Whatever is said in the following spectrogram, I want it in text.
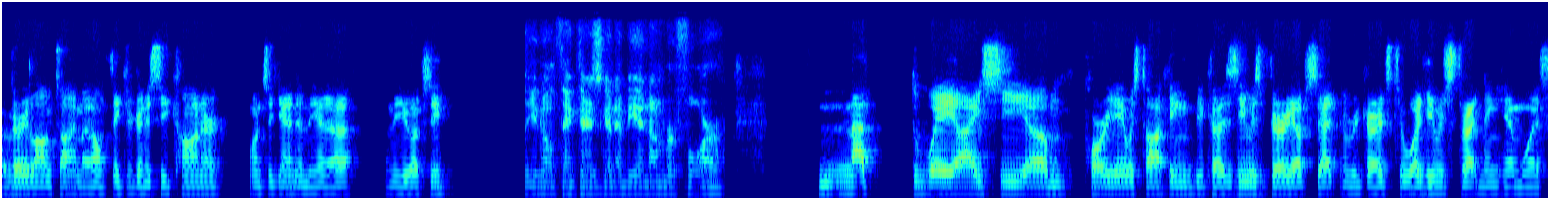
a very long time. I don't think you're going to see Connor once again in the uh, in the UFC. You don't think there's going to be a number four? not the way I see um, Poirier was talking because he was very upset in regards to what he was threatening him with.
